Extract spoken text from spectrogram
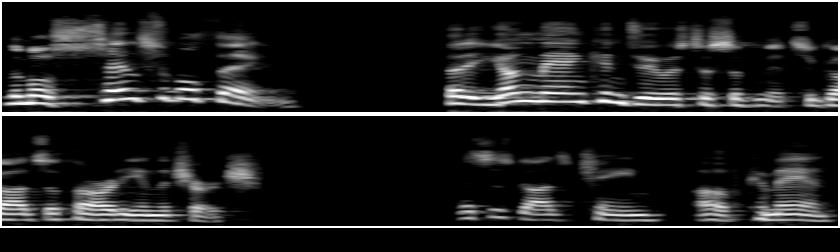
The most sensible thing that a young man can do is to submit to God's authority in the church. This is God's chain of command.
